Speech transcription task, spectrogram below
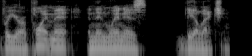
for your appointment, and then when is the election?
